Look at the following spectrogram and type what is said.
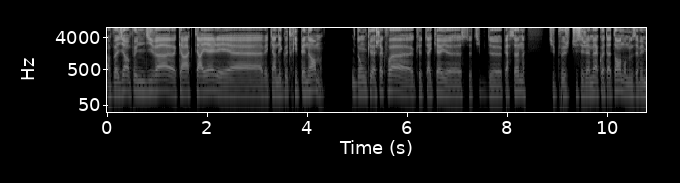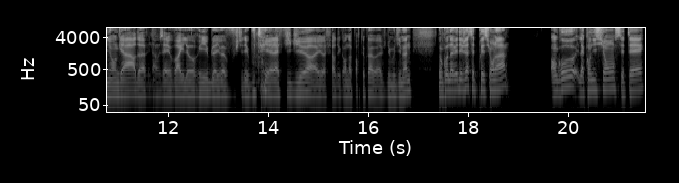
on peut dire un peu une diva euh, caractérielle et euh, avec un ego trip énorme. Donc à chaque fois euh, que tu accueilles ce type de personne, tu peux tu sais jamais à quoi t'attendre. On nous avait mis en garde, vous allez voir, il est horrible, il va vous jeter des bouteilles à la figure, il va faire du grand n'importe quoi, du Moody Man. Donc on avait déjà cette pression là. En gros, la condition c'était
